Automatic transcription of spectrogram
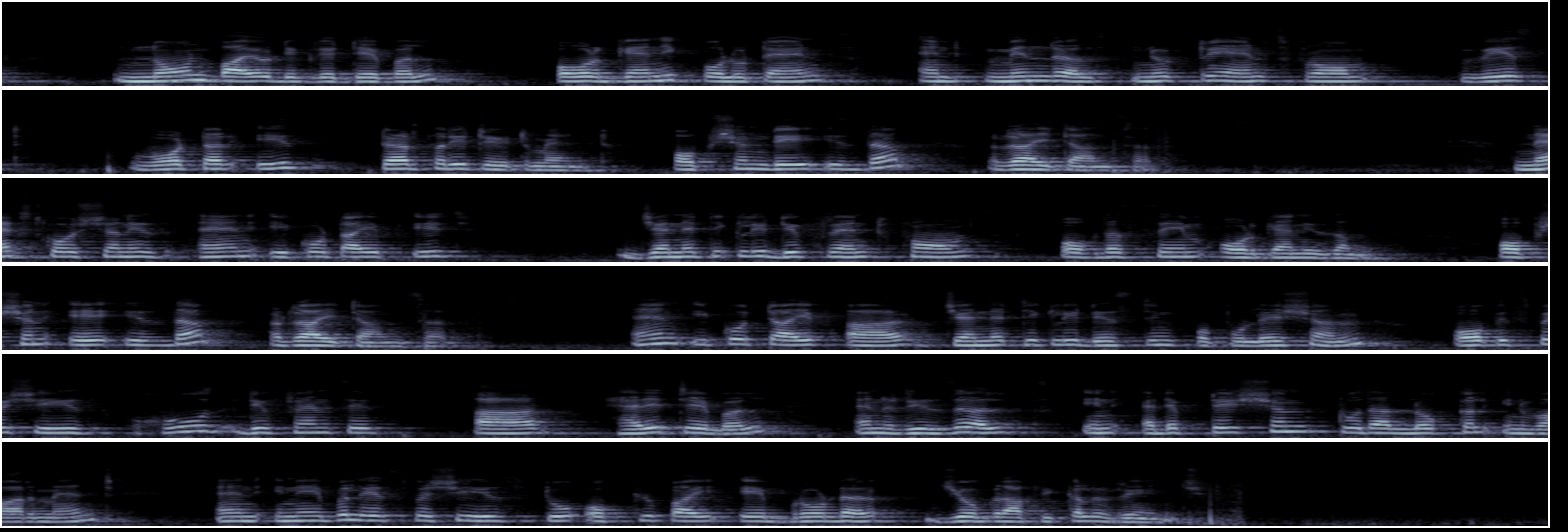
non-biodegradable organic pollutants and minerals nutrients from waste water is tertiary treatment. Option D is the right answer. Next question is an ecotype is genetically different forms of the same organisms. Option A is the right answer. An ecotype are genetically distinct population of species whose differences are heritable and results in adaptation to the local environment and enable a species to occupy a broader geographical range.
